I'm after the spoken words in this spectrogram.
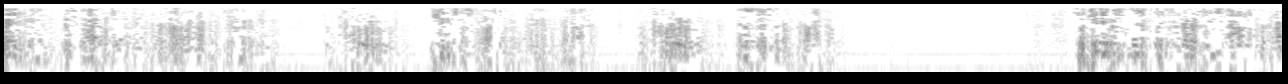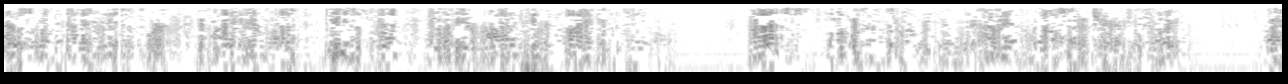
Maybe this guy was looking for another opportunity to prove Jesus wasn't a man of God, to prove this isn't a prophet. So Jesus to the Pharisees out of what the guy's reasons were. Defining him was Jesus met, and when he arrived, he reclined at the table. Now that's a little different than what we in chairs usually, but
